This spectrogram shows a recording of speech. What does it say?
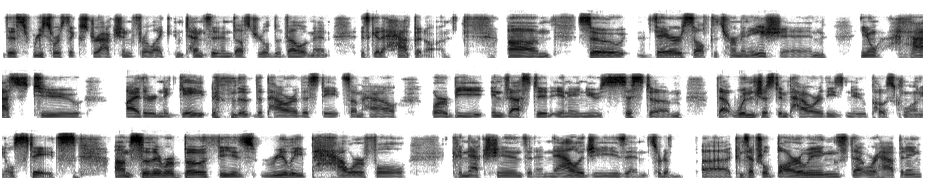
this resource extraction for like intensive industrial development is going to happen on. Um, so their self-determination, you know, has to either negate the, the power of the state somehow or be invested in a new system that wouldn't just empower these new post-colonial states. Um, so there were both these really powerful connections and analogies and sort of uh, conceptual borrowings that were happening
